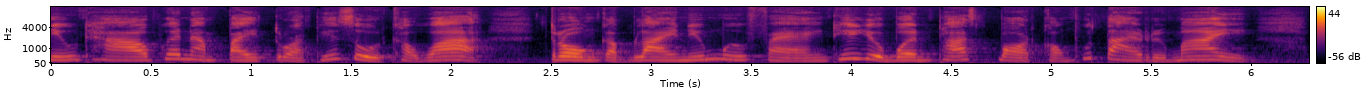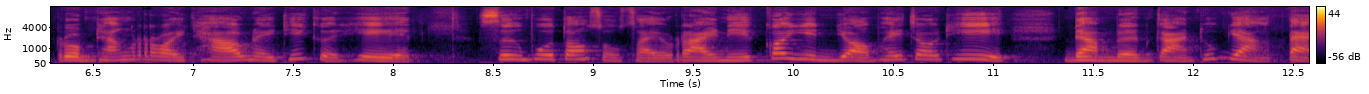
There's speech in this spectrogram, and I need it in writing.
นิ้วเท้าเพื่อนำไปตรวจพิสูจน์ค่ะว่า ตรงกับลายนิ้วมือแฝงที่อยู่บนพาสปอร์ตของผู้ตายหรือไม่ รวมทั้งรอยเท้าในที่เกิดเหตุ ซึ่งผู้ต้องสงสัยรายนี้ก็ยินยอมให้เจ้าที่ดำเนินการทุกอย่างแต่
